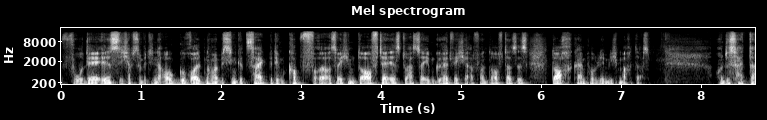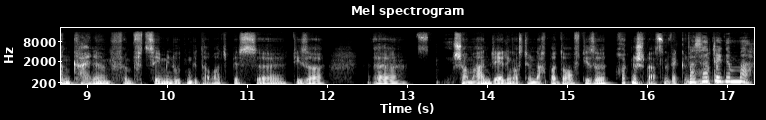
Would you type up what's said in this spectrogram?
wo der ist. Ich habe so mit den Augen gerollt, nochmal ein bisschen gezeigt mit dem Kopf, äh, aus welchem Dorf der ist. Du hast da eben gehört, welche Art von Dorf das ist. Doch, kein Problem, ich mache das. Und es hat dann keine fünf, zehn Minuten gedauert, bis äh, dieser äh, Schaman-Lehrling aus dem Nachbardorf diese Rückenschmerzen weggenommen hat. Was hat der gemacht?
